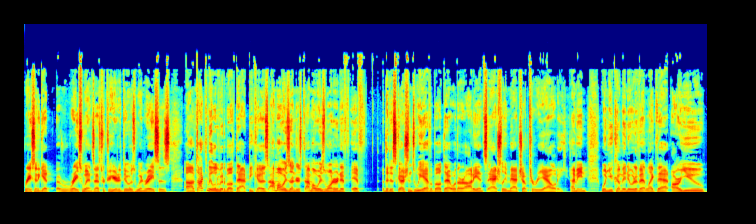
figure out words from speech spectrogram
racing to get uh, race wins. That's what you're here to do is win races. Uh, talk to me a little bit about that because I'm always under I'm always wondering if if the discussions we have about that with our audience actually match up to reality. I mean, when you come into an event like that, are you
